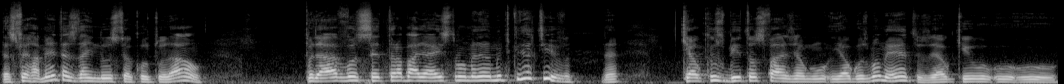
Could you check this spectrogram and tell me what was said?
das ferramentas da indústria cultural, para você trabalhar isso de uma maneira muito criativa, né? que é o que os Beatles fazem em, alguns momentos, é o que o, o,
